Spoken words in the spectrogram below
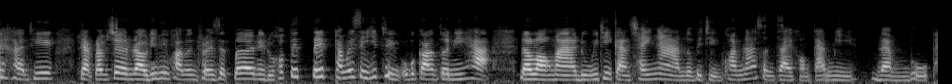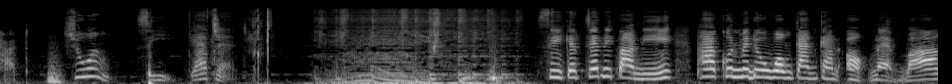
นะคะ ที่แขกรับเชิญเราที่มีความเป็นเทรนเซเตอร์เนี่ยดูเขาติดๆทำให้ซีคิดถึงอุปกรณ์ตัวนี้ค่ะ เราลองมาดูวิธีการใช้งานรวมไปถึงความน่าสนใจของการมี Bamboo Pad ช่วง C Gadget ซีกเจ็ตในตอนนี้พาคุณมาดูวงการการออกแบบบ้าง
